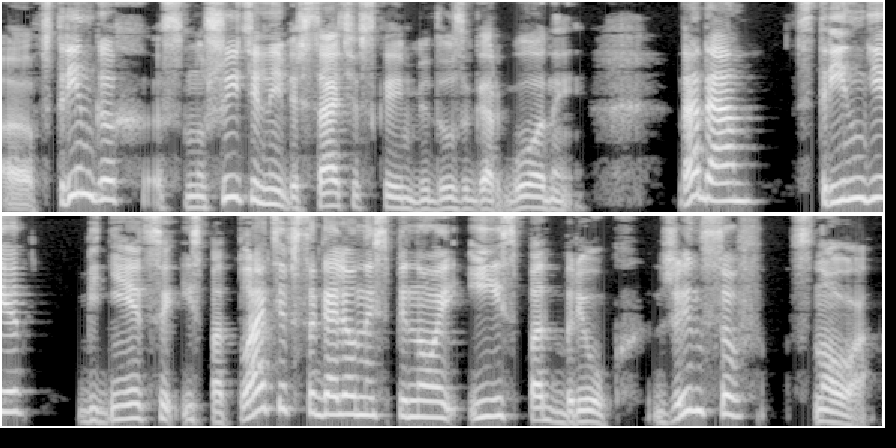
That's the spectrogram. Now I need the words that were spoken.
э, в стрингах с внушительной версачевской медузой Горгоной. Да-да, стринги виднеются из-под платьев с оголенной спиной и из-под брюк, джинсов снова.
